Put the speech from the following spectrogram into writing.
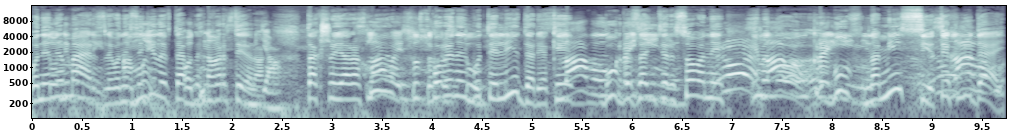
вони не мерзли, вони сиділи в теплих квартирах. Так що я рахую, повинен бути лідер, який був би заінтересований іменно був на місці тих людей.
